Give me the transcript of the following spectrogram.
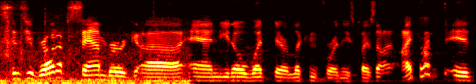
Since you brought up Samberg uh, and you know what they're looking for in these players, I, I thought it,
